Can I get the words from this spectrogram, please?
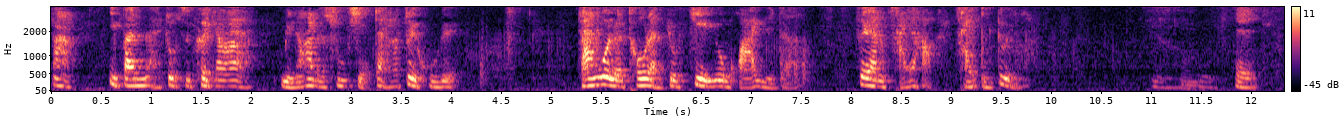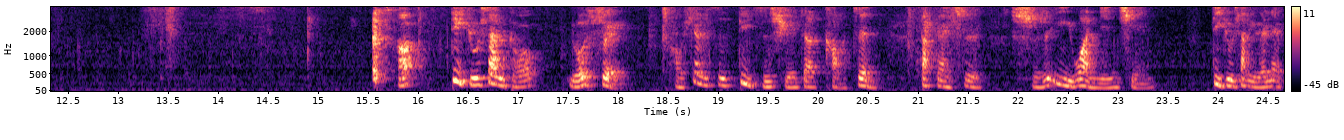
那一般来就是客家话、闽南话的书写，大家最忽略，常为了偷懒就借用华语的，这样才好，才不对了，哎，好，地球上头有水。好像是地质学的考证，大概是十亿万年前，地球上原来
